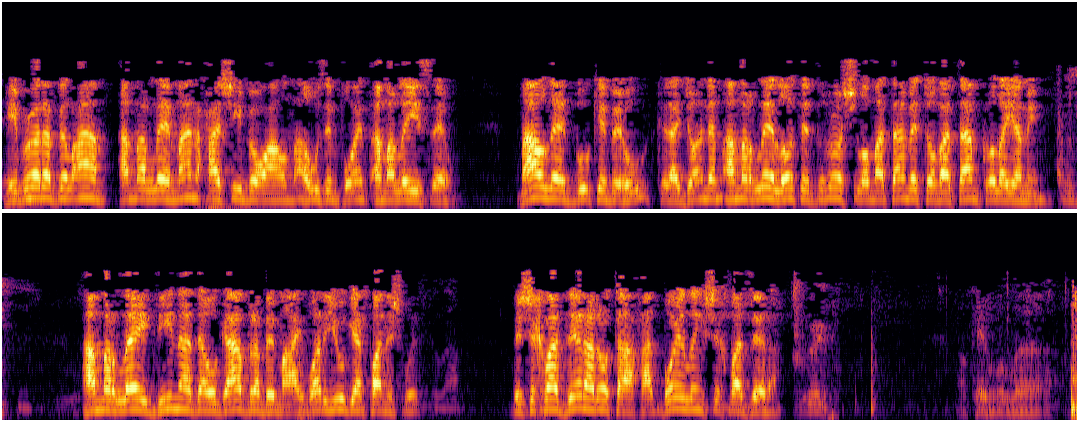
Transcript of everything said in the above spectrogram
He brought up Bilam. Amar le man hashi alma. Who's important? Amar le Yisrael. Ma'oled buke behu. Could I join them? Amar le lo tedrosh lo matam vetovatam kol hayamim. Amar le dina da'u gavra b'mai. What do you get punished with? B'shechvat zera rotachat. Boiling shechvat zera. Okay, we'll uh,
